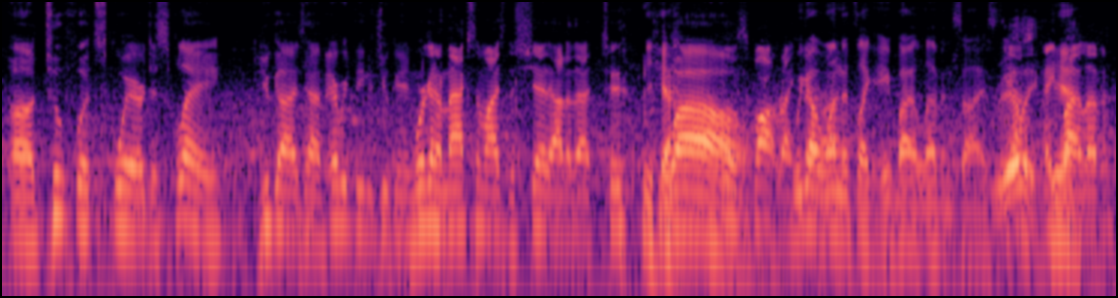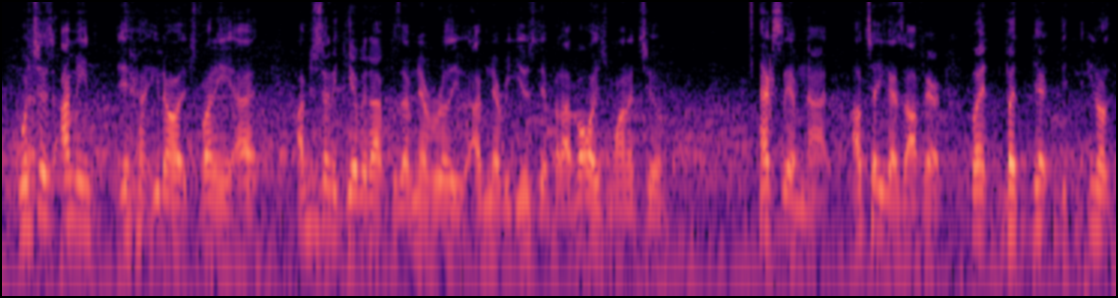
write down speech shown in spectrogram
a two foot square display. You guys have everything that you can. We're gonna maximize the shit out of that too. Yeah. Wow. Little spot right We there, got one right? that's like eight by eleven size. really. Eight Yeah. by eleven. Which is, I mean, you know, it's funny. I, I'm just gonna give it up because I've never really, I've never used it, but I've always wanted to. Actually, I'm not. I'll tell you guys off air. But, but there, you know,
